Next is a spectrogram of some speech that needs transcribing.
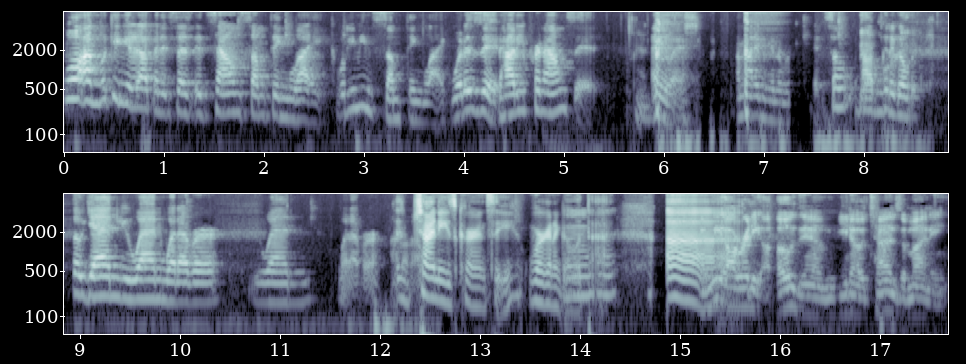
Well, I'm looking it up and it says it sounds something like. What do you mean something like? What is it? How do you pronounce it? Anyway, I'm not even gonna read it. So I'm gonna go. So yen, UN, whatever, UN, whatever. I don't know. Chinese currency. We're gonna go with that. And we Uh, already owe them, you know, tons of money.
